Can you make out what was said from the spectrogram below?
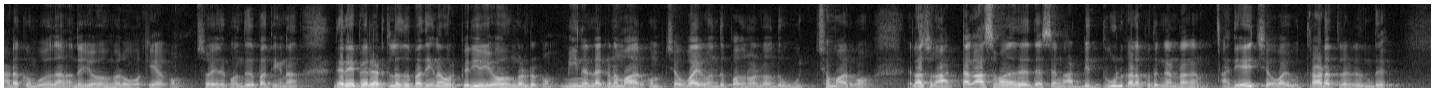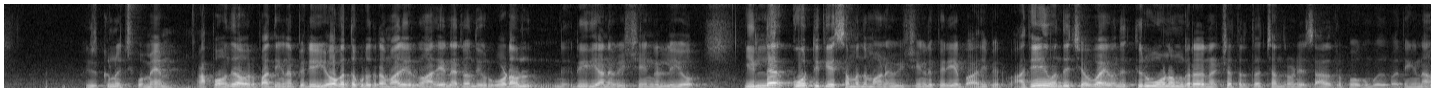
நடக்கும்போது தான் அந்த யோகங்கள் ஓகே ஆகும். ஸோ இதுக்கு வந்து பார்த்திங்கன்னா நிறைய பேர் இடத்துல வந்து பார்த்திங்கன்னா ஒரு பெரிய யோகங்கள் இருக்கும். மீன லக்னமாக இருக்கும். செவ்வாய் வந்து பதினொன்றில் வந்து உச்சமாக இருக்கும். எல்லாம் சொல்லுவாங்க அட்டகாசமாக தசங்க அடி தூள் கலப்புதுங்கன்றாங்க. அதே செவ்வாய் உத்திராடத்துல இருந்து இருக்குன்னு வச்சுப்போமே அப்போ வந்து அவர் பார்த்தீங்கன்னா பெரிய யோகத்தை கொடுக்குற மாதிரி இருக்கும். அதே நேரத்தில் வந்து இவர் உடல் ரீதியான விஷயங்கள்லையோ இல்லை கோர்ட்டு கேஸ் சம்மந்தமான விஷயங்கள் பெரிய பாதிப்பு இருக்கும் அதே வந்து செவ்வாய் வந்து திருவோணம்ங்கிற நட்சத்திரத்தில் சந்திரனுடைய சாரத்தில் போகும்போது பார்த்தீங்கன்னா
